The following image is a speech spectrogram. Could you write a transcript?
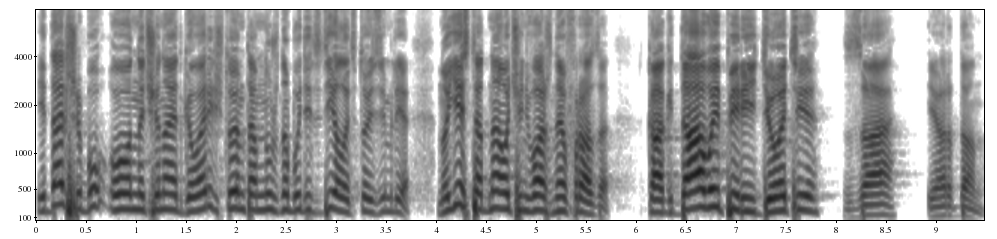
И дальше он начинает говорить, что им там нужно будет сделать в той земле. Но есть одна очень важная фраза. Когда вы перейдете за Иордан.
